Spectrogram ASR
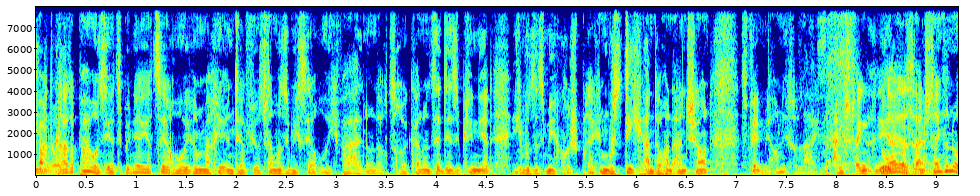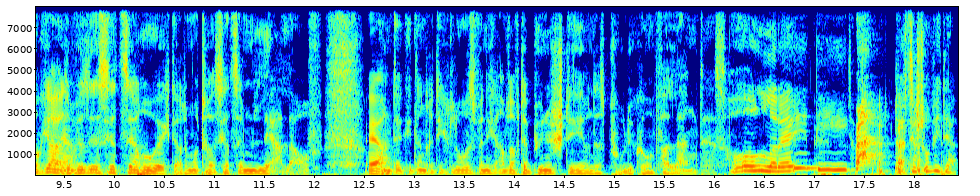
macht gerade Pause. Jetzt bin ja jetzt sehr ruhig und mache hier Interviews. Da muss ich mich sehr ruhig verhalten und auch zurückhalten und sehr diszipliniert. Ich muss ins Mikro sprechen, muss dich andauernd anschauen. Das fällt mir auch nicht so leicht. Anstrengend genug. Ja, das ist anstrengend genug. Ja, ja. Also ist jetzt sehr ruhig. Der Motor ist jetzt im Leerlauf. Ja. Und der geht dann richtig los, wenn ich abends auf der Bühne stehe und das Publikum verlangt es. Holiday. Das ist ja schon wieder.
